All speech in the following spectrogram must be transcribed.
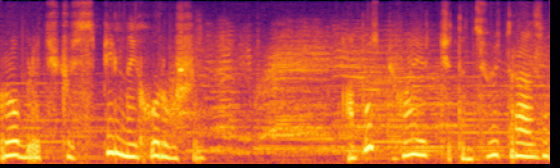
роблять щось спільне і хороше. Або співають чи танцюють разом.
